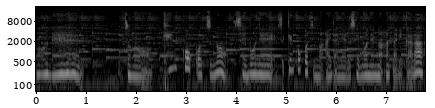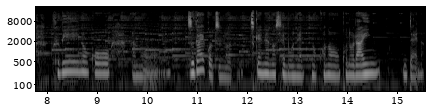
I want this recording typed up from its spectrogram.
もうね、その、肩甲骨の背骨、肩甲骨の間にある背骨のあたりから、首のこう、あの、頭蓋骨の付け根の背骨のこの、このラインみたいな、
